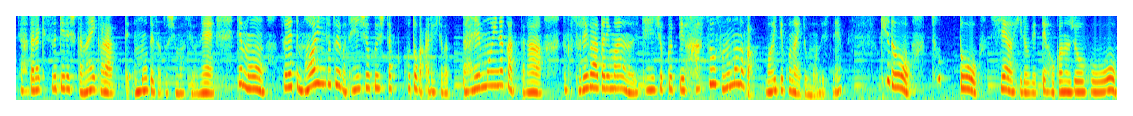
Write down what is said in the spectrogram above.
じゃあ働き続けるしかないからって思ってたとしますよね。でも、それって周りに例えば転職したことがある人が誰もいなかったら、なんかそれが当たり前なので転職っていう発想そのものが湧いてこないと思うんですね。けど、ちょっと視野を広げて他の情報を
